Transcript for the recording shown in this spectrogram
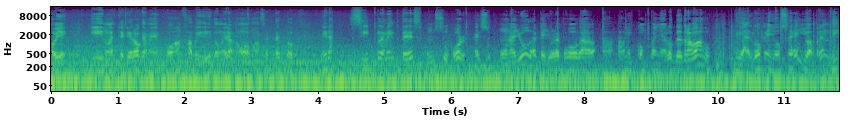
Oye, y no es que quiero que me cojan rapidito, mira, no, vamos a hacer esto Mira, simplemente es un support, es una ayuda que yo le puedo dar a, mis compañeros de trabajo de algo que yo sé, yo aprendí.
